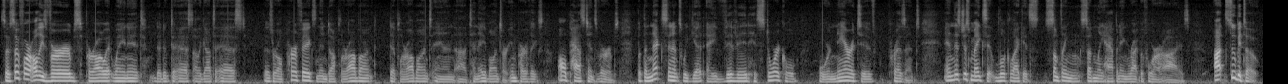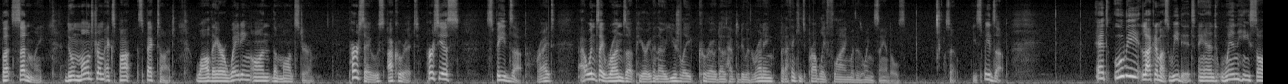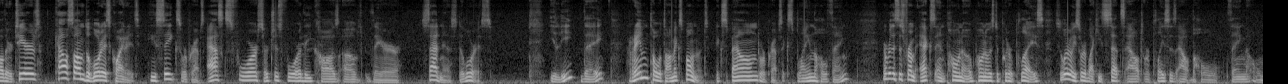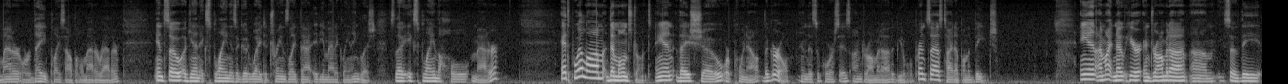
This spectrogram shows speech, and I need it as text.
So, so far, all these verbs, paravit, venit, deducta est, allegata est, those are all perfects, and then deplorabant, deplorabant, and uh, tenebant are imperfects, all past tense verbs. But the next sentence we get a vivid historical or narrative present. And this just makes it look like it's something suddenly happening right before our eyes. At subito, but suddenly, dum monstrum expectant, while they are waiting on the monster. Perseus accurrit. Perseus speeds up, right? I wouldn't say runs up here, even though usually curro does have to do with running, but I think he's probably flying with his winged sandals. So he speeds up. Et ubi lacrimas vidit, and when he saw their tears, causam doloris quaerit, he seeks, or perhaps asks for, searches for the cause of their sadness, doloris. Illi, they, Rem totam exponent, expound or perhaps explain the whole thing. Remember, this is from ex and pono. Pono is to put or place. So, literally, sort of like he sets out or places out the whole thing, the whole matter, or they place out the whole matter, rather. And so, again, explain is a good way to translate that idiomatically in English. So, they explain the whole matter. Et puellam demonstrant, and they show or point out the girl. And this, of course, is Andromeda, the beautiful princess, tied up on the beach. And I might note here Andromeda, um, so the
